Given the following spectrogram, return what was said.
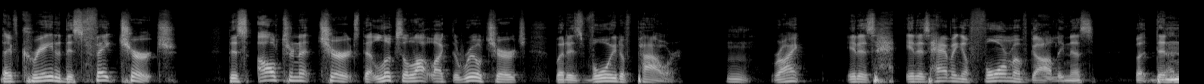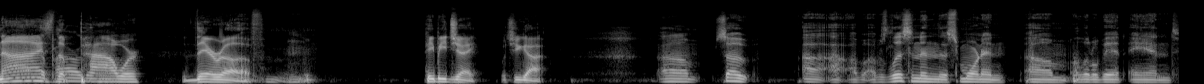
They've created this fake church, this alternate church that looks a lot like the real church, but is void of power. Right? It is it is having a form of godliness, but denies the power power, thereof. thereof. PBJ, what you got? um So uh, I, I was listening this morning um, a little bit, and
